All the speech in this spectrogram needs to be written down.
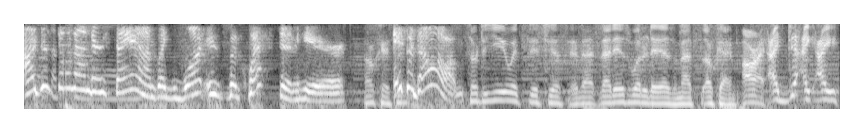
I just don't understand. Like what is the question here? Okay, so It's a dog. So to you, it's it's just that that is what it is, and that's okay. All right, I I I,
